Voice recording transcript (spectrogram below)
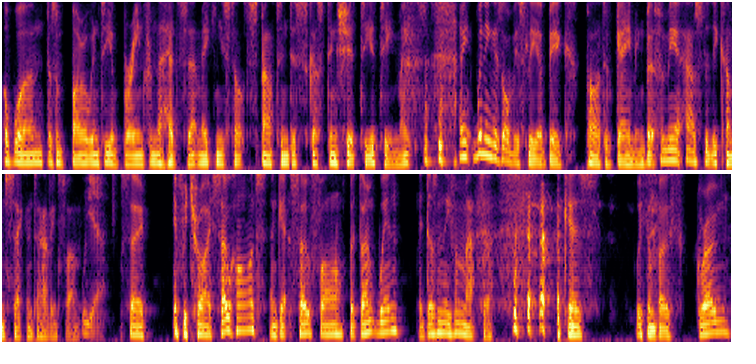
A worm doesn't burrow into your brain from the headset, making you start spouting disgusting shit to your teammates. I mean, winning is obviously a big part of gaming, but for me, it absolutely comes second to having fun. Well, yeah. So if we try so hard and get so far, but don't win, it doesn't even matter because we can both groan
